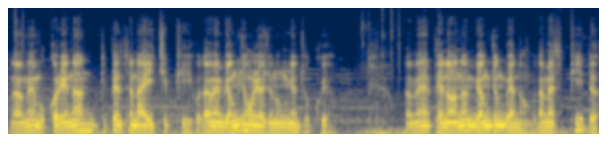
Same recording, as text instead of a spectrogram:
그 다음에 목걸이는 디펜스나 HP, 그 다음에 명중 올려주는 좋고요. 그 다음에 배너는 명중 배너, 그 다음에 스피드.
